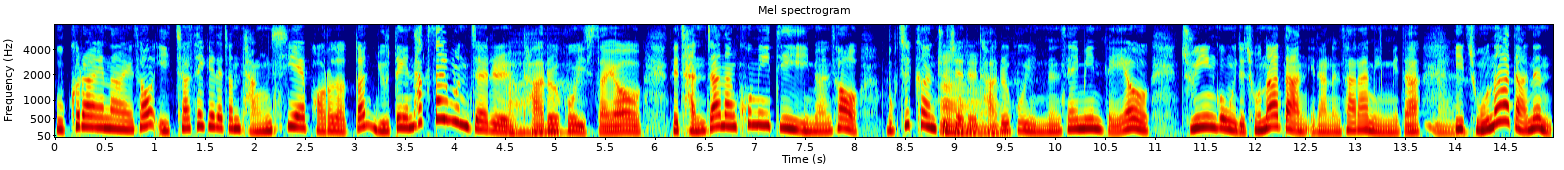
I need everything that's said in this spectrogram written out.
우크라이나에서 2차 세계대전 당시에 벌어졌던 유대인 학살 문제를 아. 다루고 있어요. 네, 잔잔한 코미디이면서 묵직한 주제를 아. 다루고 있는 셈인 인데요. 주인공은 이제 조나단이라는 사람입니다. 네. 이 조나단은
